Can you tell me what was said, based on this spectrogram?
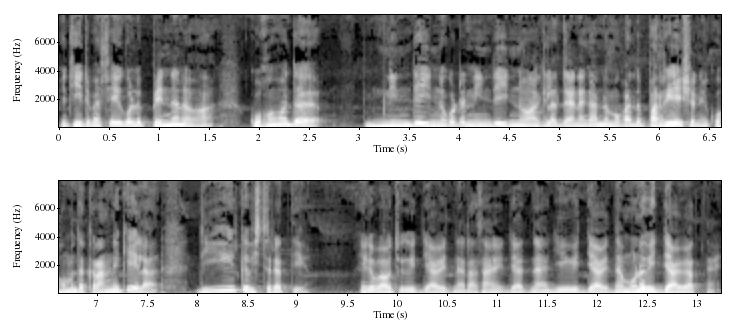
ඊට පස්සේ ඒගොල්ලෝ පෙන්නනවා කොහොමද නිින්දේ ඉන්නකොට නිින්දේ ඉන්නවා කියලා දැනගන්න මොකද්ද පරිේශණය කොහොමද කරන්න කියලා දීර්ඝ විස්තරයක් තියෙනවා. ඒක භෞතික විද්‍යාවෙත් නෑ රසායන විද්‍යාවෙත් නෑ ජීව විද්‍යාවෙත් නෑ මොන විද්‍යාවවත් නෑ.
